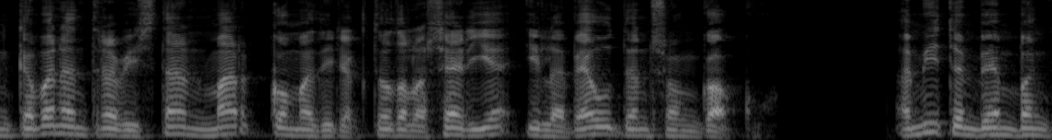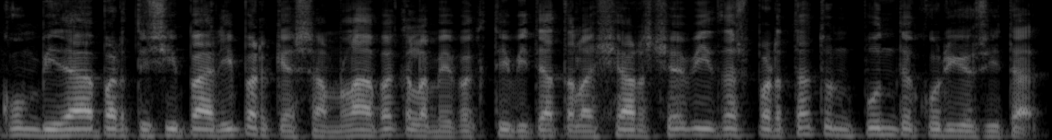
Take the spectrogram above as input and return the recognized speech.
en què van entrevistar en Marc com a director de la sèrie i la veu d'en Son Goku. A mi també em van convidar a participar-hi perquè semblava que la meva activitat a la xarxa havia despertat un punt de curiositat.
